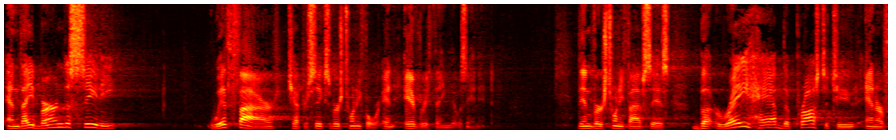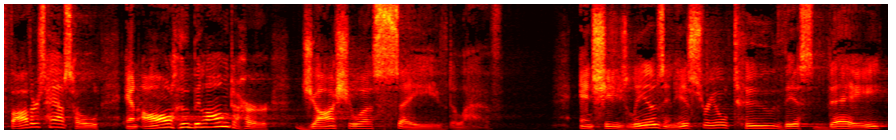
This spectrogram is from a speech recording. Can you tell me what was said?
And they burned the city with fire, chapter 6, verse 24, and everything that was in it. Then verse 25 says, But Rahab the prostitute and her father's household and all who belonged to her, Joshua saved alive. And she lives in Israel to this day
